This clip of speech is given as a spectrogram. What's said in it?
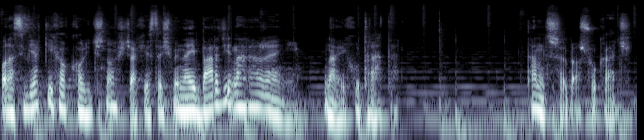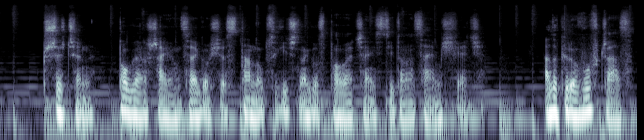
oraz w jakich okolicznościach jesteśmy najbardziej narażeni na ich utratę. Tam trzeba szukać przyczyn pogarszającego się stanu psychicznego społeczeństw i to na całym świecie. A dopiero wówczas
